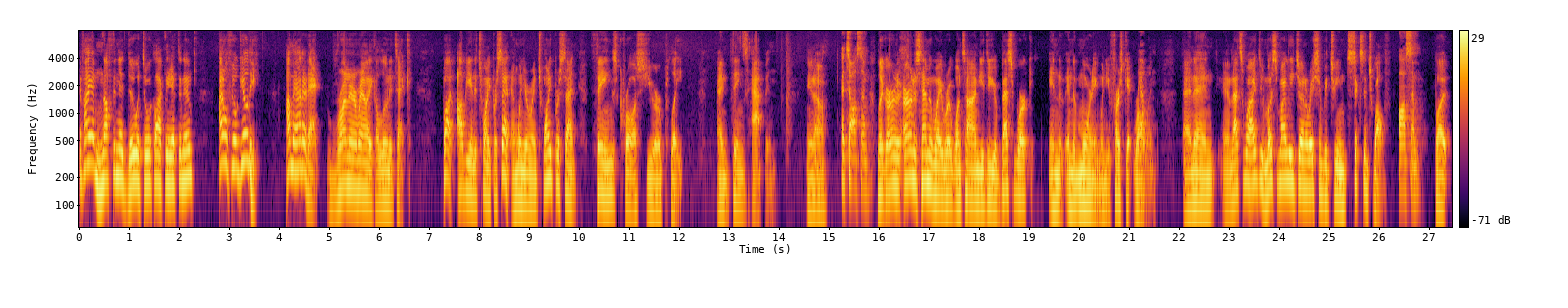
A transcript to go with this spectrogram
If I have nothing to do at two o'clock in the afternoon, I don't feel guilty. I'm out of that running around like a lunatic. But I'll be in the 20%. And when you're in 20%, things cross your plate and things happen, you know? It's awesome. Like Ernest Hemingway wrote one time, you do your best work in the, in the morning when you first get rolling. Yep. And then, and that's why I do most of my lead generation between six and 12. Awesome. But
